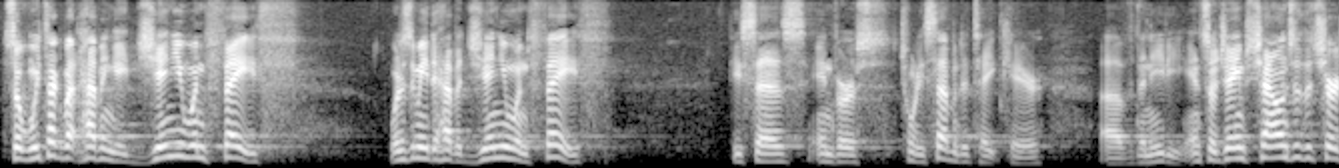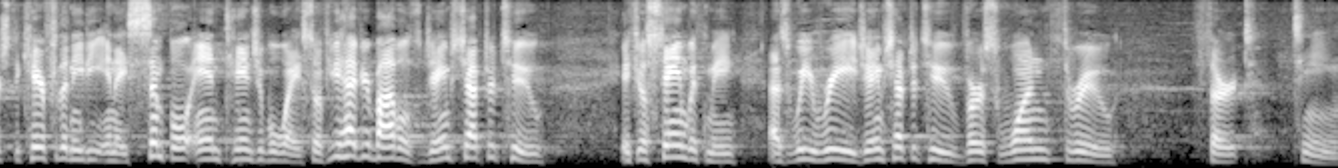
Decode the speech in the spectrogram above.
So when we talk about having a genuine faith, what does it mean to have a genuine faith? He says in verse 27 to take care of the needy. And so James challenges the church to care for the needy in a simple and tangible way. So if you have your Bibles, James chapter 2, if you'll stand with me as we read James chapter 2, verse 1 through 13.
